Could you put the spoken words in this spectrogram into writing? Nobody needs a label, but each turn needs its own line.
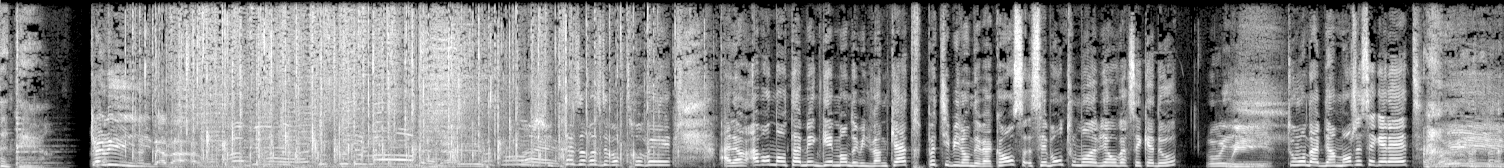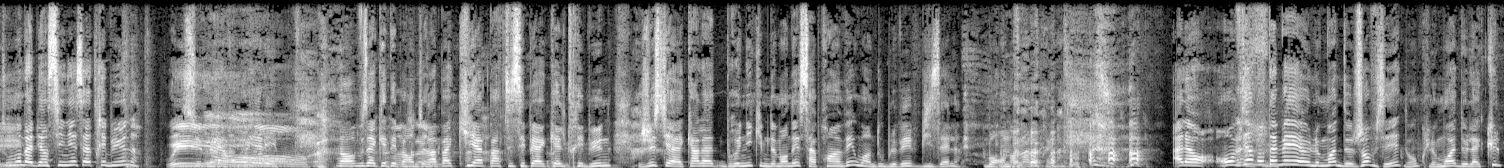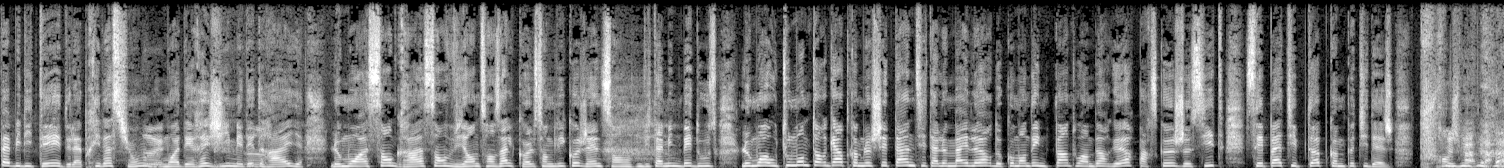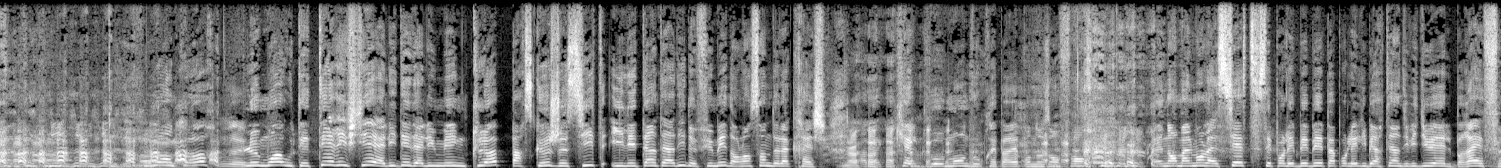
France Inter.
Camille là-bas.
Coucou tout le monde Coucou, Je suis très heureuse de vous retrouver. Alors, avant d'entamer gaiement 2024, petit bilan des vacances. C'est bon, tout le monde a bien ouvert ses cadeaux?
Oui.
Tout le monde a bien mangé ses galettes?
Oui.
Tout le monde a bien signé sa tribune?
Oui.
Super, on peut y aller. Non, vous inquiétez pas, on ne dira pas qui a participé à quelle tribune. Juste, il y a Carla Bruni qui me demandait, ça prend un V ou un W Wiesel? Bon, on en parle après. Alors, on vient d'entamer euh, le mois de janvier, donc le mois de la culpabilité et de la privation, le mois des régimes et des drailles, le mois sans gras, sans viande, sans alcool, sans glycogène, sans vitamine B12, le mois où tout le monde te regarde comme le chétan si t'as le malheur de commander une pinte ou un burger parce que, je cite, c'est pas tip top comme petit-déj. Franchement. ou encore, le mois où t'es terrifié à l'idée d'allumer une clope parce que, je cite, il est interdit de fumer dans l'enceinte de la crèche. Ah bah, quel beau monde vous préparez pour nos enfants. Euh, Normalement, la sieste, c'est pour les bébés, pas pour les libertés individuelles. Bref.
